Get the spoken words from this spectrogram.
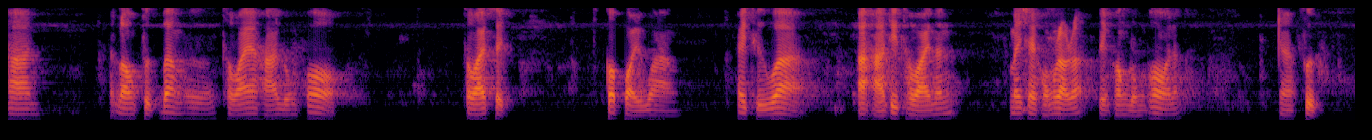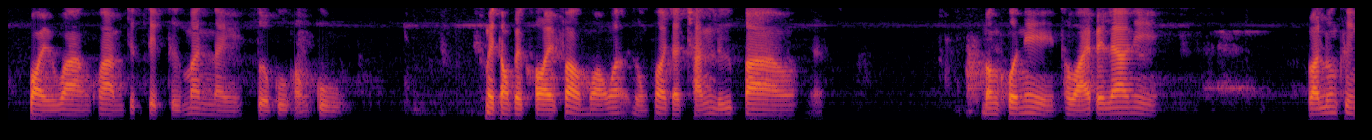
ทาน ลองฝึกบ้างเออ ถวายอาหารหลวงพ่อ ถวายเสร็จก็ปล่อยวาง ให้ถือว่าอาหารที่ถวายนั้น ไม่ใช่ของเราละเป็นของหลวงพ่อแล้วฝึก ปล่อยวางความยึดติดถือมั่นในตัวกูของกู ไม่ต้องไปคอยเฝ้ามองว่า หลวงพ่อจะฉันหรือเปล่าบางคนนี่ถวายไปแล้วนี่ วันรุ่งขึ้น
